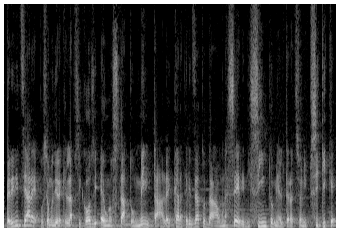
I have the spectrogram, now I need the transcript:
Per iniziare possiamo dire che la psicosi è uno stato mentale caratterizzato da una serie di sintomi e alterazioni psichiche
